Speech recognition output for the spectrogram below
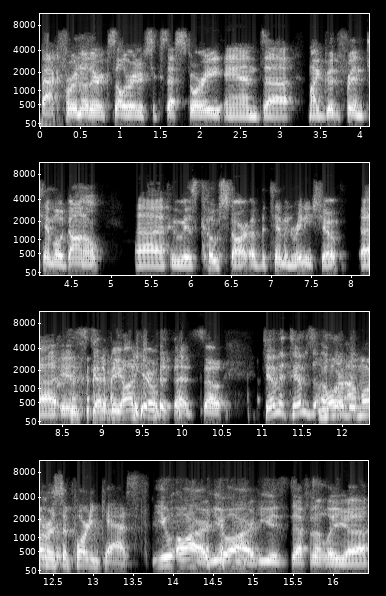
Back for another accelerator success story, and uh, my good friend Tim O'Donnell, uh, who is co star of the Tim and Rinny show, uh, is going to be on here with us. So, Tim, Tim's a more, I'm more of a supporting cast. You are, you are. he is definitely uh,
